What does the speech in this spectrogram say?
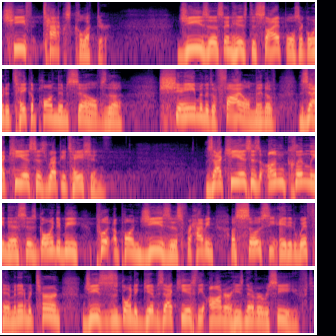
chief tax collector, Jesus and his disciples are going to take upon themselves the shame and the defilement of Zacchaeus' reputation. Zacchaeus' uncleanliness is going to be put upon Jesus for having associated with him. And in return, Jesus is going to give Zacchaeus the honor he's never received.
